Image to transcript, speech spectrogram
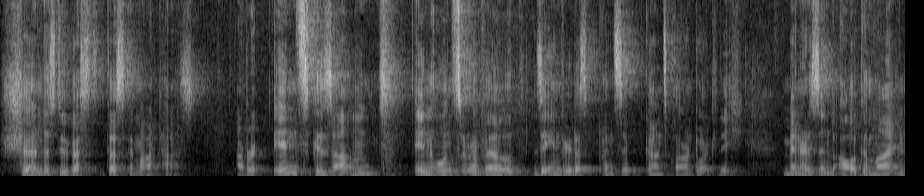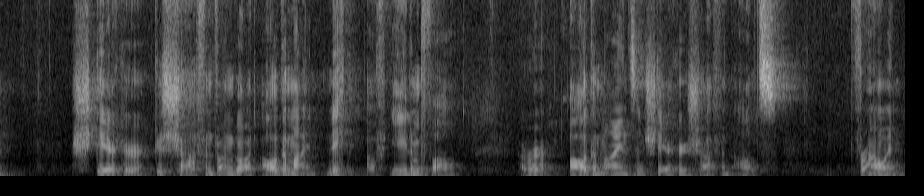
Schön, dass du das, das gemacht hast. Aber insgesamt in unserer Welt sehen wir das Prinzip ganz klar und deutlich. Männer sind allgemein stärker geschaffen von Gott. Allgemein, nicht auf jedem Fall, aber allgemein sind stärker geschaffen als Frauen.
